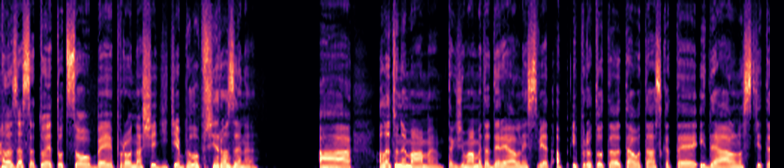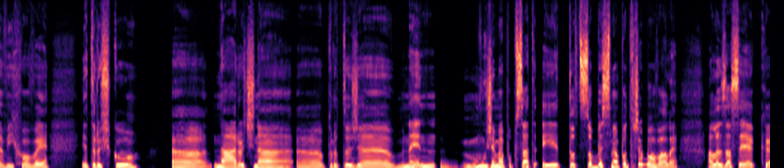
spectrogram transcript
Ale zase to je to, co by pro naše dítě bylo přirozené. A, mhm. ale to nemáme, takže máme tady reálný svět a i proto ta, ta otázka té ideálnosti té výchovy je trošku náročná, uh, protože ne, můžeme popsat i to, co bychom potřebovali, ale zase jak uh,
